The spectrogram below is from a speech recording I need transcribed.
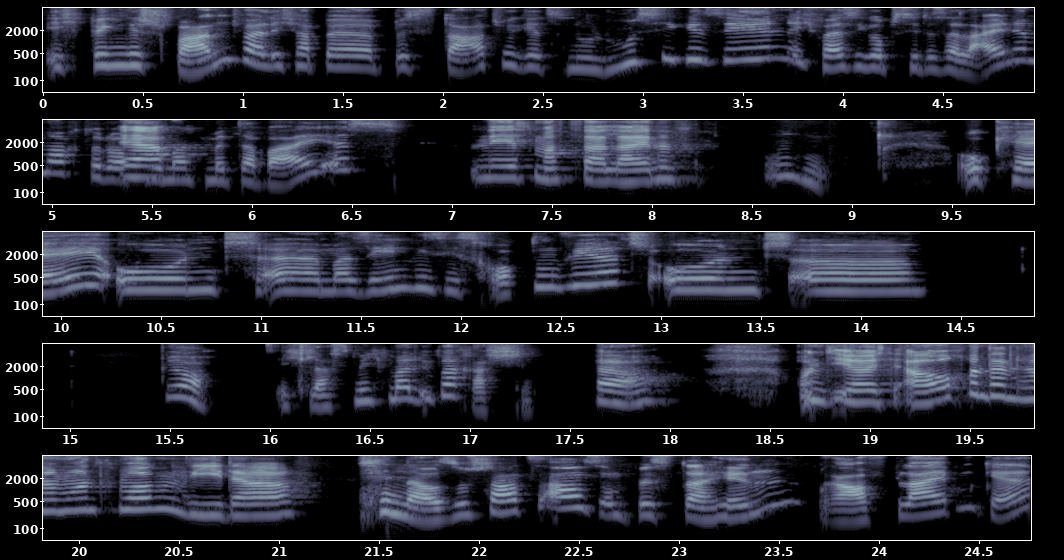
Ich bin gespannt, weil ich habe ja bis dato jetzt nur Lucy gesehen. Ich weiß nicht, ob sie das alleine macht oder ob Ja. jemand mit dabei ist. Nee, es macht sie alleine. Mhm. Okay, und äh, mal sehen, wie sie es rocken wird. Und äh, ja, ich lasse mich mal überraschen. Ja. Und ihr euch auch und dann hören wir uns morgen wieder. Genau so schaut's aus. Und bis dahin, brav bleiben, gell?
